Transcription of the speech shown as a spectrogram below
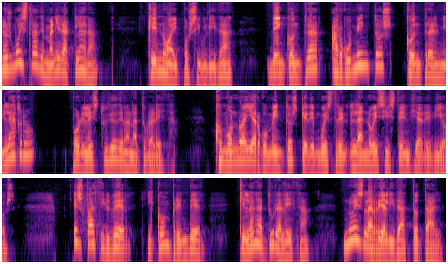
nos muestra de manera clara que no hay posibilidad de encontrar argumentos contra el milagro por el estudio de la naturaleza, como no hay argumentos que demuestren la no existencia de Dios. Es fácil ver y comprender que la naturaleza no es la realidad total,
